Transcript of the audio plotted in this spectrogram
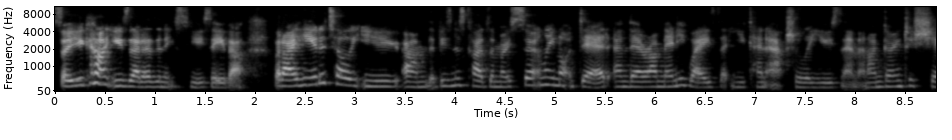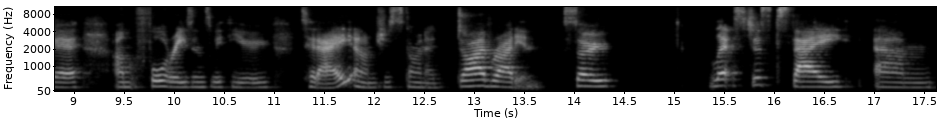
so you can't use that as an excuse either. But i'm here to tell you um, that business cards are most certainly not dead and there are many ways that you can actually use them. And i'm going to share um, four reasons with you today and i'm just going to dive right in. So let's just say um,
